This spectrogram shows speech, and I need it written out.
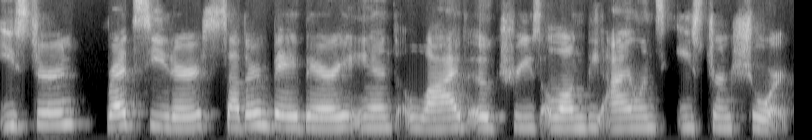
eastern red cedar, southern bayberry, and live oak trees along the island's eastern shore.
